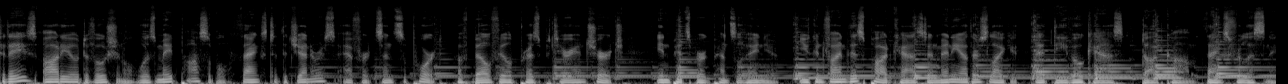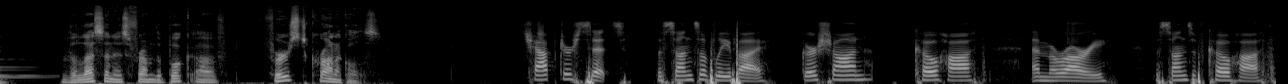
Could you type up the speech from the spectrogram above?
Today's audio devotional was made possible thanks to the generous efforts and support of Bellefield Presbyterian Church in Pittsburgh, Pennsylvania. You can find this podcast and many others like it at devocast.com. Thanks for listening. The lesson is from the book of First Chronicles. Chapter 6 The sons of Levi Gershon, Kohath, and Merari. The sons of Kohath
